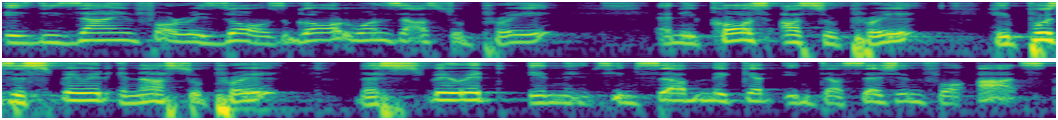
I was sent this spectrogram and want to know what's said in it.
is designed for results. God wants us to pray, and He calls us to pray. He puts the Spirit in us to pray. The Spirit in Himself maketh intercession for us.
